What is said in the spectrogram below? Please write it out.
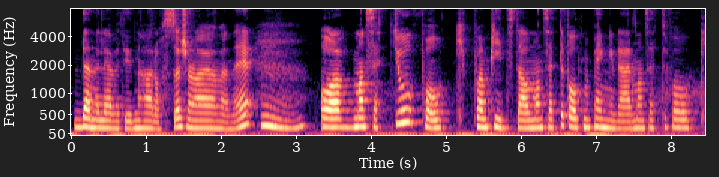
denne levetiden her også, skjønner du hva jeg mener? Mm. Og man setter jo folk på en pidestall, man setter folk med penger der, man setter folk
